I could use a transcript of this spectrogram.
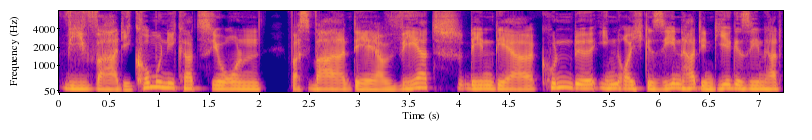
Wie war die Kommunikation? Was war der Wert, den der Kunde in euch gesehen hat, in dir gesehen hat?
